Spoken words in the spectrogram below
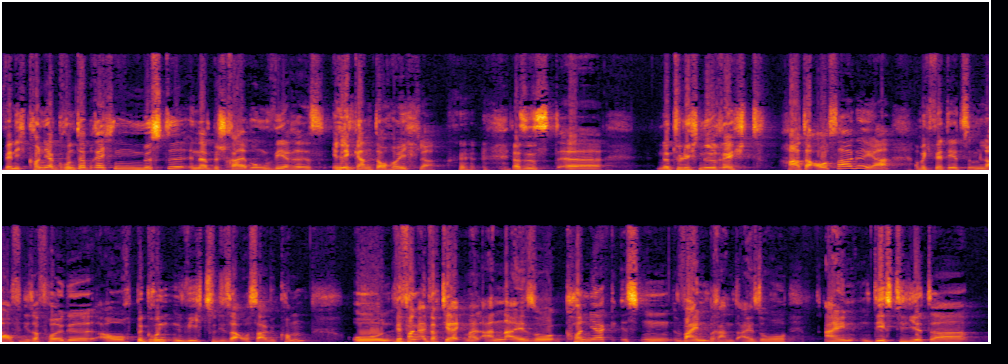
Wenn ich Cognac runterbrechen müsste in der Beschreibung, wäre es eleganter Heuchler. Das ist äh, natürlich eine recht harte Aussage, ja, aber ich werde jetzt im Laufe dieser Folge auch begründen, wie ich zu dieser Aussage komme. Und wir fangen einfach direkt mal an. Also Cognac ist ein Weinbrand, also ein destillierter,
